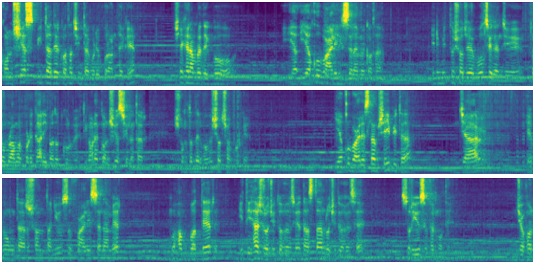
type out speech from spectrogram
কনসিয়াস পিতাদের কথা চিন্তা করি কোরআন থেকে, সেখানে আমরা দেখব ইয়া- ইয়াকুব আলী ইসলামের কথা। তিনি মৃত্যু সজয়ে বলছিলেন যে তোমরা আমার পরে কার ইবাদত করবে? তিনি অনেক কনসিয়াস ছিলেন তার সন্তানদের ভবিষ্যৎ সম্পর্কে। ইয়াকুব আলী ইসলাম সেই পিতা, যার এবং তার সন্তান ইউসুফ আলী ইসলামের মোহাব্বতের ইতিহাস রচিত হয়েছে, দাস্তান রচিত হয়েছে সুরি ইউসুফের মধ্যে। যখন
